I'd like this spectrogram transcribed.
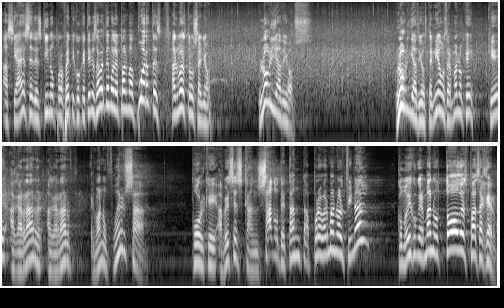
hacia ese destino profético que tienes. A ver, démosle palmas fuertes a nuestro Señor. Gloria a Dios. Gloria a Dios. Teníamos, hermano, que, que agarrar, agarrar, hermano, fuerza porque a veces cansado de tanta prueba, hermano, al final, como dijo un hermano, todo es pasajero.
